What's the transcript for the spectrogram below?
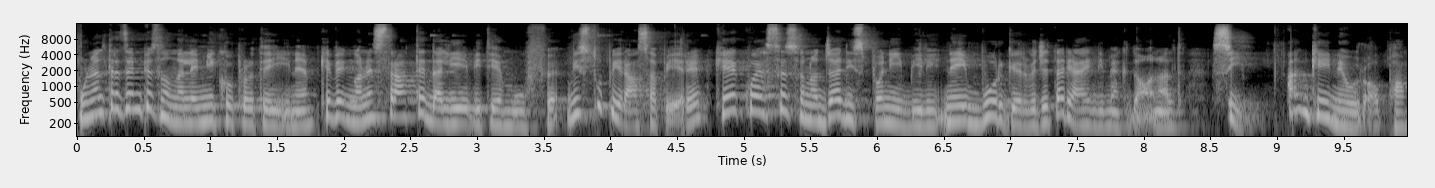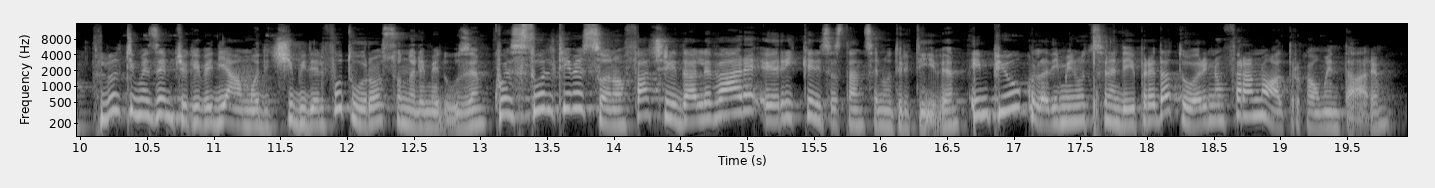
Un altro esempio sono le micoproteine, che vengono estratte da lieviti e muffe. Vi stupirà sapere che queste sono già disponibili nei burger vegetariani di McDonald's. Sì, anche in Europa. L'ultimo esempio che vediamo di cibi del futuro sono le meduse. Quest'ultime sono facili da allevare e ricche di sostanze nutritive. In più, con la diminuzione dei predatori non faranno altro che aumentare.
